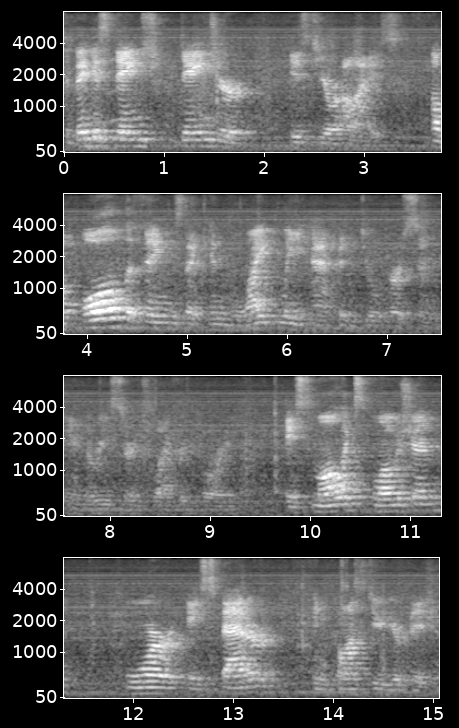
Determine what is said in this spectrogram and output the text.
The biggest danger is to your eyes. Of all the things that can likely happen to a person in the research laboratory, a small explosion or a spatter can cost you your vision.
